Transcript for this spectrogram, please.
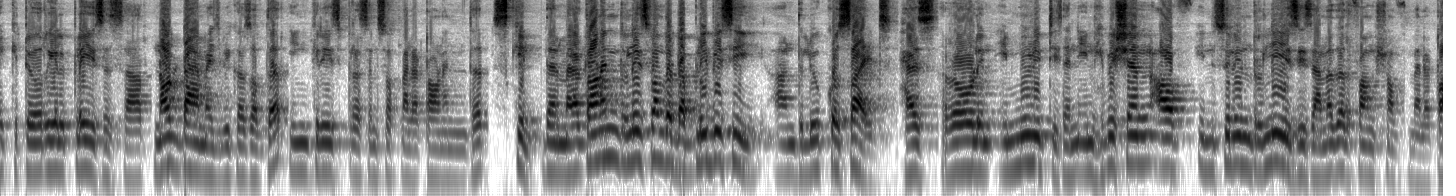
equatorial places are not damaged because of the increased presence of melatonin in the skin. Then melatonin released from the WBC and the leukocytes has role in immunity. Then inhibition of insulin release is another function of melatonin.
